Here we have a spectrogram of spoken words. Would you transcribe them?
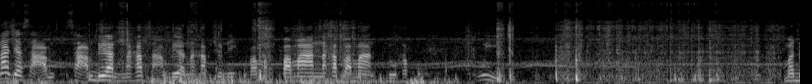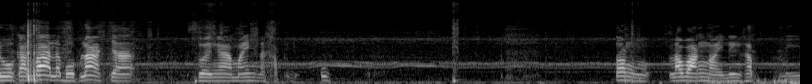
น่าจะสามสามเดือนนะครับสามเดือนนะครับชุดนี้ประมาณประมาณนะครับประมาณดูครับอุ้ยมาดูกันว่าระบบรากจะสวยงามไหมนะครับต้องระวังหน่อยนึงครับ นี่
